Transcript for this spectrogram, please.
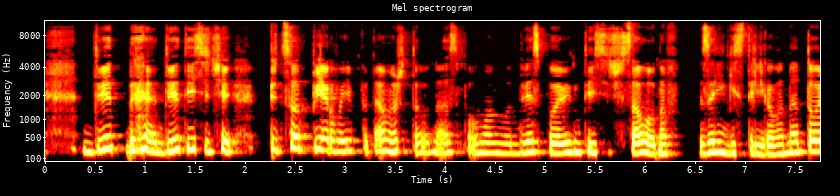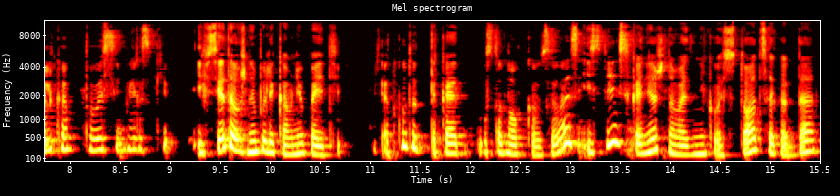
2501, потому что у нас, по-моему, 2500 салонов зарегистрировано только в Новосибирске. И все должны были ко мне пойти. Откуда такая установка взялась? И здесь, конечно, возникла ситуация, когда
